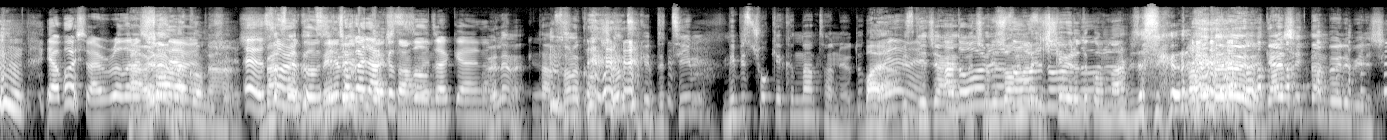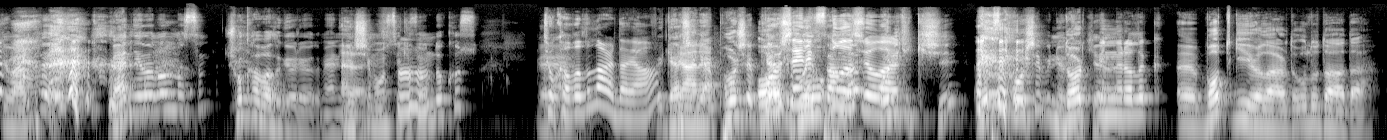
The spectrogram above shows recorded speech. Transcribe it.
Ya boş ver buralara. Ha, şey öyle? Sonra evet. konuşuruz. Evet Ben sonra konuşuruz. Çok alakasız olacak yani. Öyle mi? Tamam sonra konuşalım çünkü The Team'i biz çok yakından tanıyorduk. Bayağı. Biz gece Ha, hayatında doğru, Biz çalışıyorduk. onlara doğru, veriyorduk onlar bize sigara. Aynen öyle. Gerçekten böyle bir ilişki vardı ve ben yalan olmasın çok havalı görüyordum. Yani Evet. yaşım Hı hı. 18-19. Çok Ee, havalılar da ya. Gerçekten Yani Porsche, o- gerçi Porsche'yle bu insanlar dolaşıyorlar. 12 kişi hepsi Porsche biniyor 4000 Türkiye'de. liralık e, bot giyiyorlardı Uludağ'da.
